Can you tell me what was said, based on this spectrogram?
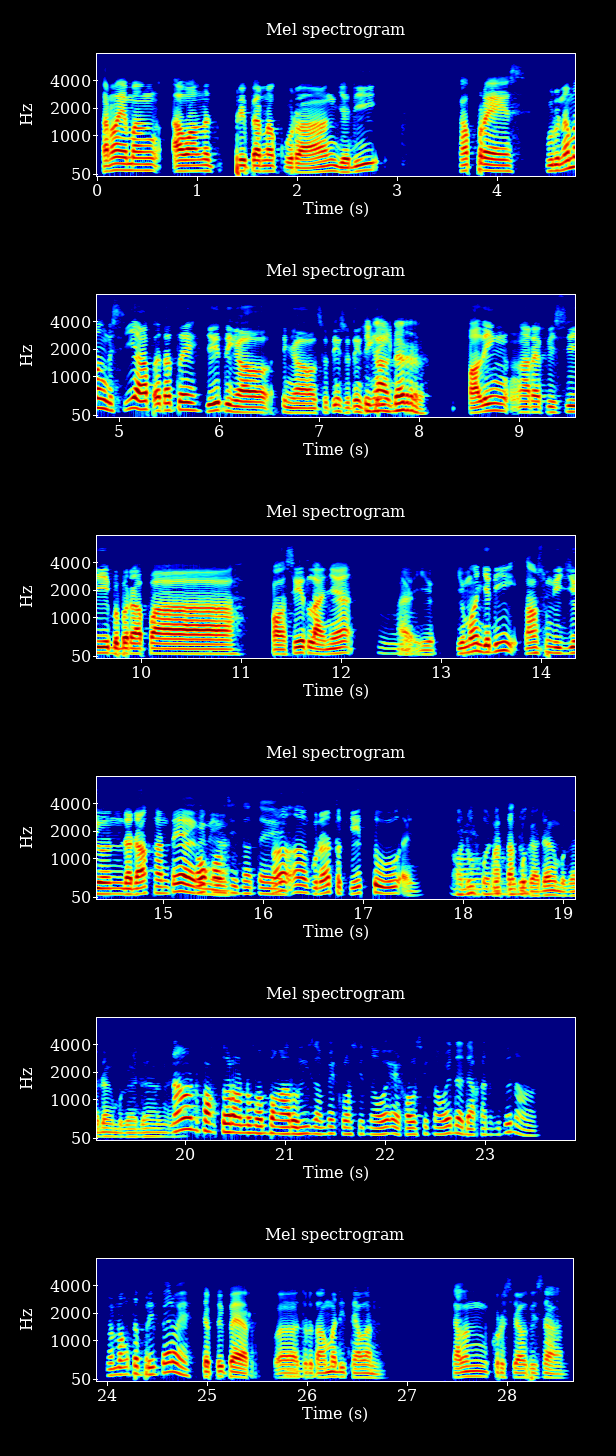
Karena emang awalnya prepare kurang jadi kapres. Guru nama nggak siap eta teh. Jadi tinggal tinggal syuting syuting Tinggal syuting. der. paling ngarevisi beberapa call sheet lah nya Hmm. Ah, iya Ieu mah jadi langsung dijion dadakan teh Oh, call sheet teh. Heeh, kuduna teu kitu aing. Waduh, waduh, Mata waduh. begadang begadang begadang. Naon faktor anu mempengaruhi sampai call sheet nawe eh call sheet nawe dadakan gitu naon? Memang te prepare we. Udah prepare eh, Hmm. terutama di talent. Talent krusial pisan.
